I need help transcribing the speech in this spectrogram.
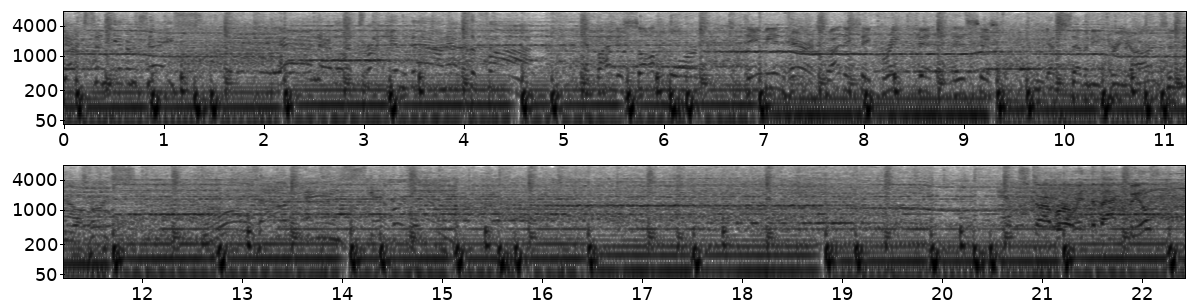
Jackson chase. And able to track him down at the five. And by the sophomore, Damien Harris, I think a great fit in this system. Backfield.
